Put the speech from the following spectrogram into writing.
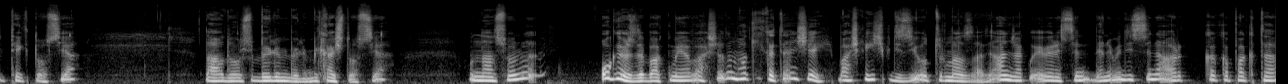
Bir tek dosya. Daha doğrusu bölüm bölüm birkaç dosya. Ondan sonra o gözle bakmaya başladım. Hakikaten şey başka hiçbir diziye oturmaz zaten. Ancak bu Everest'in deneme dizisine arka kapakta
